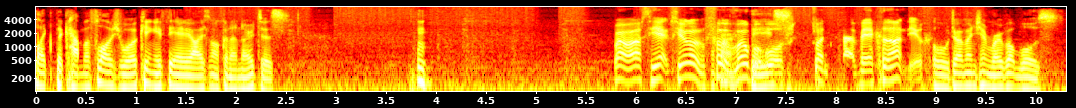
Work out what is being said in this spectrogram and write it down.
like the camouflage working if the AI is not going to notice. Well, RCX, you're going full robot these- wars front that vehicle, aren't you? Oh, don't mention Robot Wars.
